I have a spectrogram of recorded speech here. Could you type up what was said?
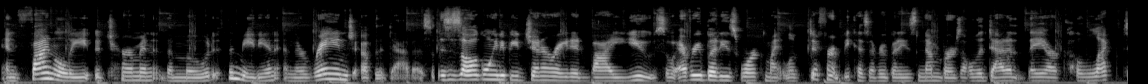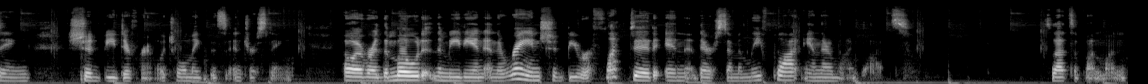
and finally, determine the mode, the median, and the range of the data. So this is all going to be generated by you. So everybody's work might look different because everybody's numbers, all the data that they are collecting should be different, which will make this interesting. However, the mode, the median, and the range should be reflected in their stem and leaf plot and their line plots. So that's a fun one.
